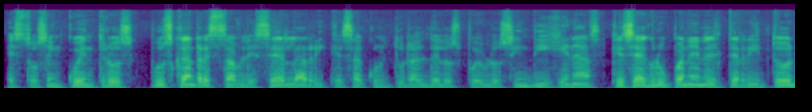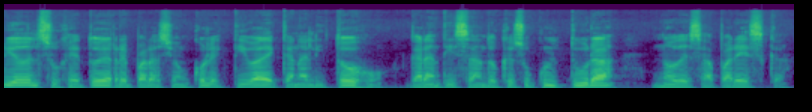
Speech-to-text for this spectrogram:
Estos encuentros buscan restablecer la riqueza cultural de los pueblos indígenas que se agrupan en el territorio del sujeto de reparación colectiva de Canalitojo, garantizando que su cultura no desaparezca.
